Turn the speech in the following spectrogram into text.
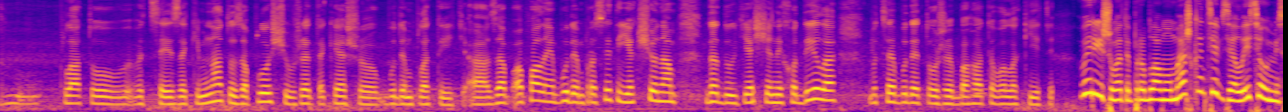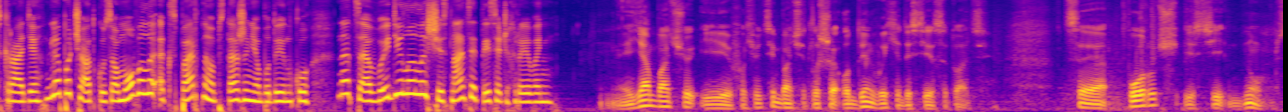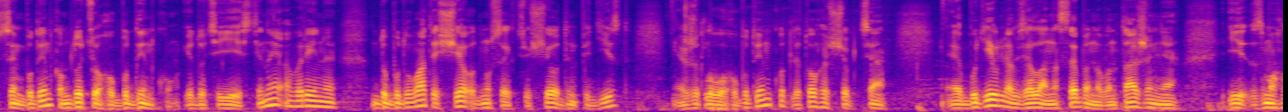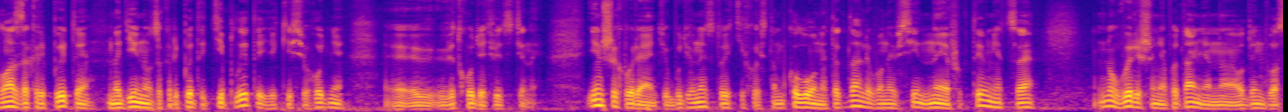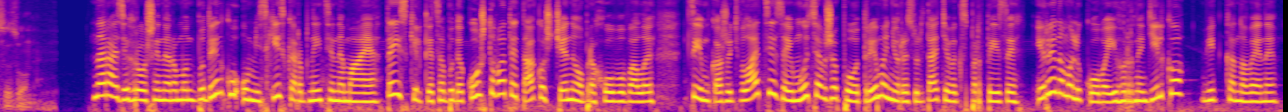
плату цей за кімнату, за площу вже таке, що будемо платити. А за опалення будемо просити, якщо нам дадуть. Я ще не ходила, бо це буде теж багато волокіти. Вирішувати проблему мешканців взялися у міськраді. Для початку замовили експертне обстеження будинку. На це виділили 16 тисяч гривень. Я бачу, і фахівці бачать лише один вихід із цієї ситуації. Це поруч із ну, з цим будинком, до цього будинку і до цієї стіни аварійної добудувати ще одну секцію, ще один під'їзд житлового будинку для того, щоб ця е, будівля взяла на себе навантаження і змогла закріпити, надійно закріпити ті плити, які сьогодні е, відходять від стіни. Інших варіантів, будівництво якихось там колон і так далі, вони всі неефективні. Це ну, вирішення питання на один-два сезони. Наразі грошей на ремонт будинку у міській скарбниці немає. Та й скільки це буде коштувати, також ще не обраховували. Цим, кажуть владці, займуться вже по отриманню результатів експертизи. Ірина Малюкова, Ігор Неділько, Вікка Новини.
